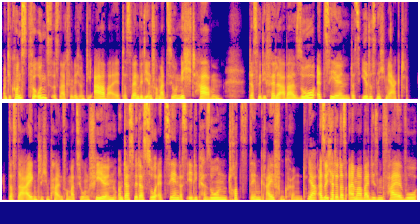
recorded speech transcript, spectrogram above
Und die Kunst für uns ist natürlich und die Arbeit, dass wenn wir die Information nicht haben, dass wir die Fälle aber so erzählen, dass ihr das nicht merkt, dass da eigentlich ein paar Informationen fehlen und dass wir das so erzählen, dass ihr die Person trotzdem greifen könnt. Ja. Also ich hatte das einmal bei diesem Fall, wo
